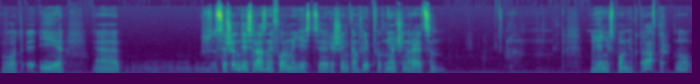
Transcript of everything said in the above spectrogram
Вот. И э, совершенно здесь разные формы есть решения конфликтов. Вот мне очень нравится, но я не вспомню, кто автор, ну,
